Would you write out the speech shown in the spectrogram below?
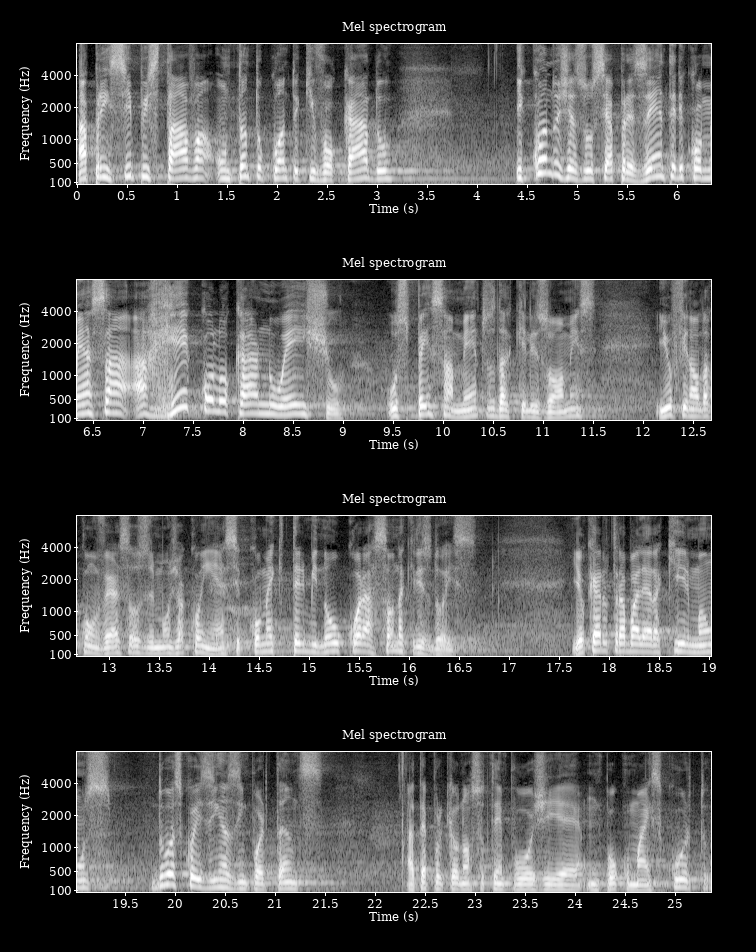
a princípio, estava um tanto quanto equivocado e quando Jesus se apresenta, ele começa a recolocar no eixo os pensamentos daqueles homens, e o final da conversa os irmãos já conhecem como é que terminou o coração daqueles dois. E eu quero trabalhar aqui, irmãos, duas coisinhas importantes, até porque o nosso tempo hoje é um pouco mais curto.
